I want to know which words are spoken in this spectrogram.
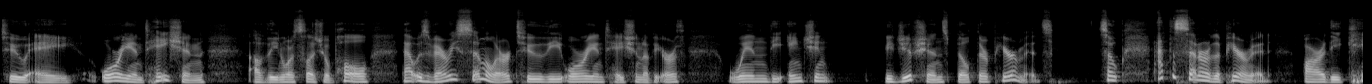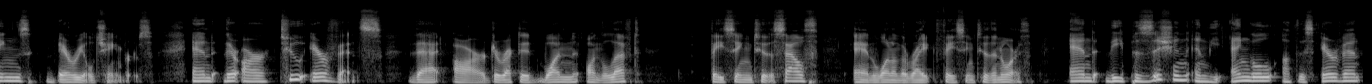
to a orientation of the North Celestial Pole that was very similar to the orientation of the Earth when the ancient Egyptians built their pyramids. So, at the center of the pyramid are the king's burial chambers, and there are two air vents that are directed one on the left facing to the south and one on the right facing to the north. And the position and the angle of this air vent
